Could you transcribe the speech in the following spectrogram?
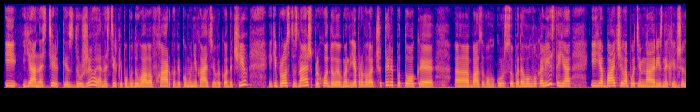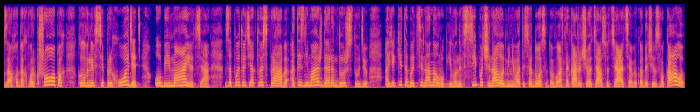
і я настільки здружила, я настільки побудувала в Харкові комунікацію викладачів, які просто, знаєш, приходили в мене. Я провела чотири потоки е, базового курсу педагог-вокаліст, і я, і я бачила потім на різних інших заходах, воркшопах, коли вони всі приходять, обіймаються, запитують, як твої справи, а ти знімаєш, де орендуєш студію, а які тебе ціна на урок? І вони всі починали обмінювати обмінюватися досвідом. Власне кажучи, оця асоціація викладачів з вокалу,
